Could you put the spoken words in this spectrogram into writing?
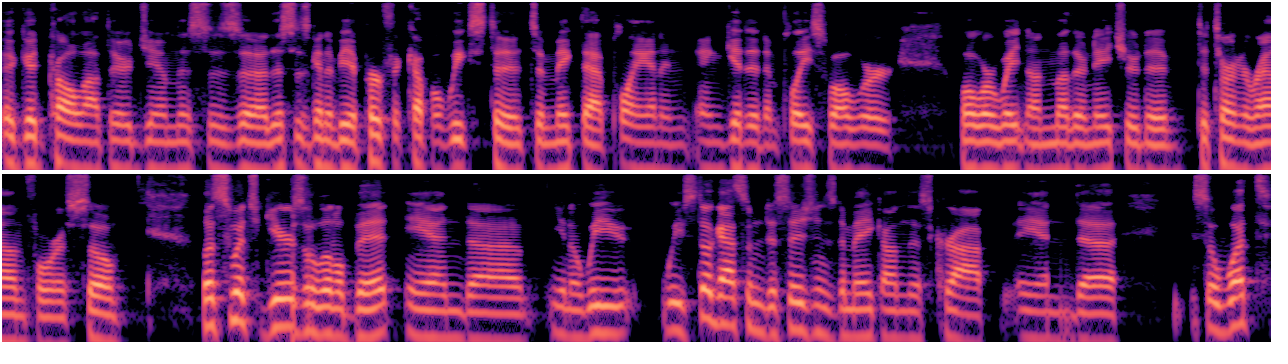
a good call out there, Jim. This is uh, this is going to be a perfect couple weeks to to make that plan and, and get it in place while we're while we're waiting on Mother Nature to to turn around for us. So, let's switch gears a little bit, and uh, you know we we've still got some decisions to make on this crop, and uh, so what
